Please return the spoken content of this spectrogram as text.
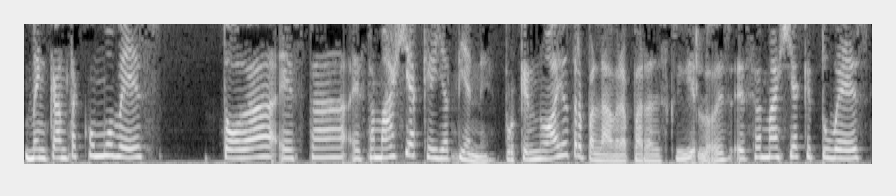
me encanta cómo ves toda esta, esta magia que ella tiene, porque no hay otra palabra para describirlo. Es esa magia que tú ves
